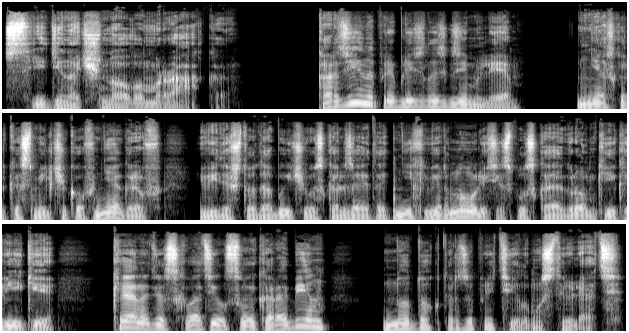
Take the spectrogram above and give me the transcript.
среди ночного мрака. Корзина приблизилась к земле. Несколько смельчаков-негров, видя, что добыча ускользает от них, вернулись, испуская громкие крики — Кеннеди схватил свой карабин, но доктор запретил ему стрелять.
